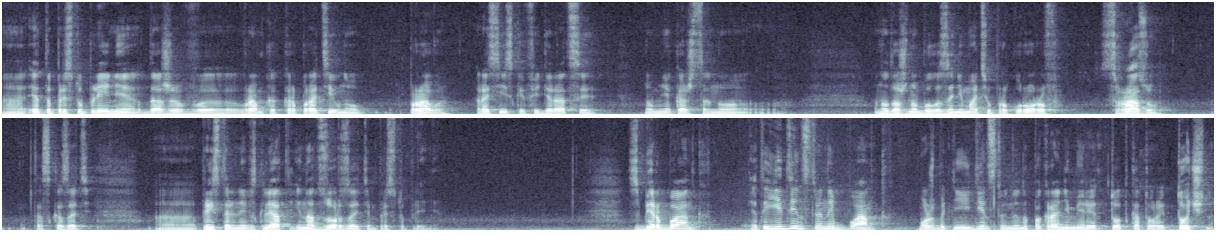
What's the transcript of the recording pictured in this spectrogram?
э, это преступление даже в, в рамках корпоративного права Российской Федерации, ну, мне кажется, оно, оно должно было занимать у прокуроров сразу, так сказать, э, пристальный взгляд и надзор за этим преступлением. Сбербанк – это единственный банк, может быть не единственный, но по крайней мере тот, который точно,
